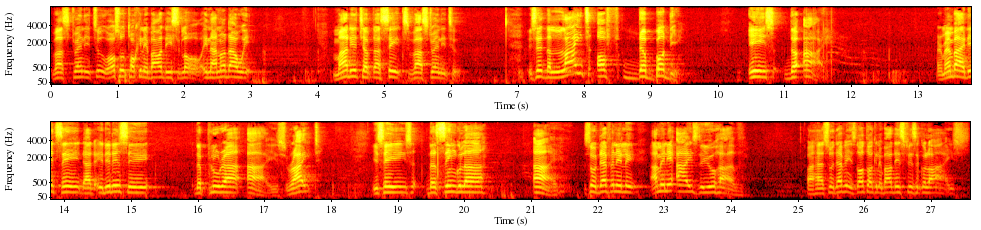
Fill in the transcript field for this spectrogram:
verse 22, also talking about this law in another way. Matthew chapter 6, verse 22. He said, The light of the body is the eye. Remember, I did say that it didn't say the plural eyes, right? It says the singular eye. So, definitely, how many eyes do you have? Uh-huh. So, definitely, it's not talking about these physical eyes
